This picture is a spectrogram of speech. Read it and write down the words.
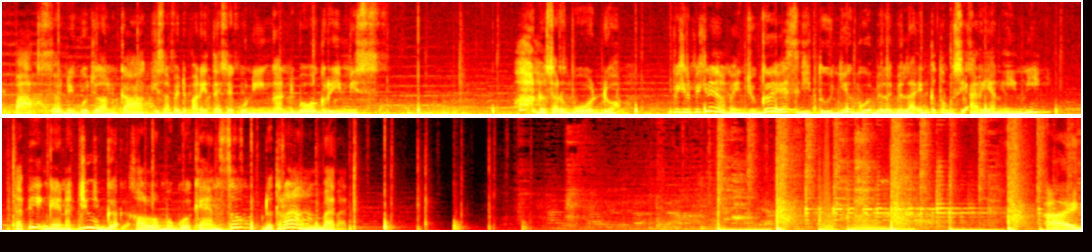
terpaksa nih gue jalan kaki sampai depan ITC Kuningan di bawah gerimis. Ah, dasar bodoh. Pikir-pikir ngapain juga ya segitunya gue bela-belain ketemu si Aryan ini. Tapi gak enak juga kalau mau gue cancel udah terlambat. Hai,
